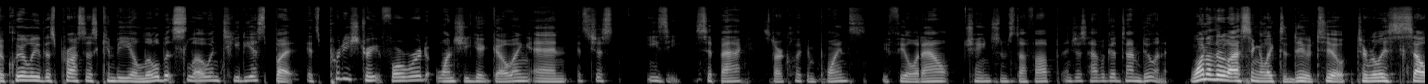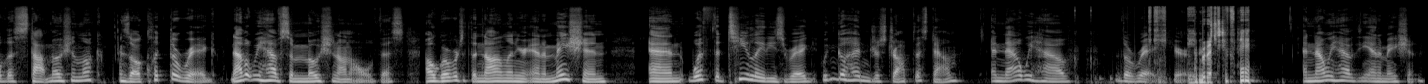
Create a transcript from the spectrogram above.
So clearly this process can be a little bit slow and tedious, but it's pretty straightforward once you get going and it's just easy. Sit back, start clicking points, you feel it out, change some stuff up, and just have a good time doing it. One other last thing I like to do too, to really sell this stop motion look, is I'll click the rig. Now that we have some motion on all of this, I'll go over to the nonlinear animation and with the Tea Lady's rig, we can go ahead and just drop this down. And now we have the rig here. And now we have the animation.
